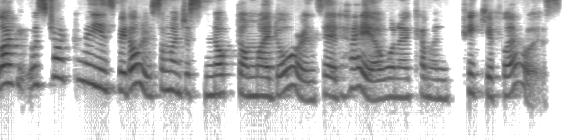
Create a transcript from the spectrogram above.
Like it was striking me as a bit odd if someone just knocked on my door and said, "Hey, I want to come and pick your flowers."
